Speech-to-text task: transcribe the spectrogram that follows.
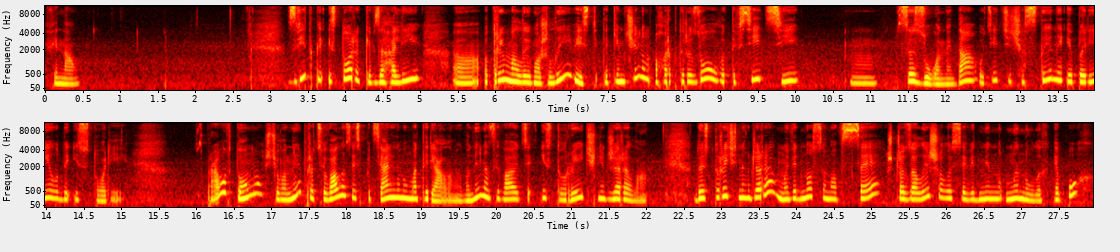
фінал. Звідки історики взагалі е, отримали можливість таким чином охарактеризовувати всі ці м, сезони, да? оці ці частини і періоди історії. Справа в тому, що вони працювали зі спеціальними матеріалами. Вони називаються історичні джерела. До історичних джерел ми відносимо все, що залишилося від минулих епох,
